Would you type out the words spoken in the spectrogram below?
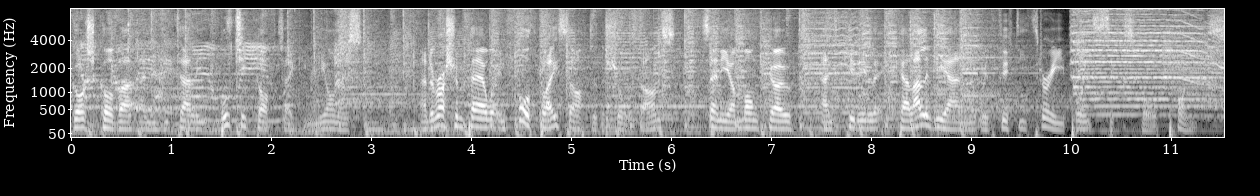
Gorshkova and Vitaly Butikov taking the honours. And a Russian pair were in fourth place after the short dance, Senia Monko and Kirill Khaliavin with 53.64 points.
